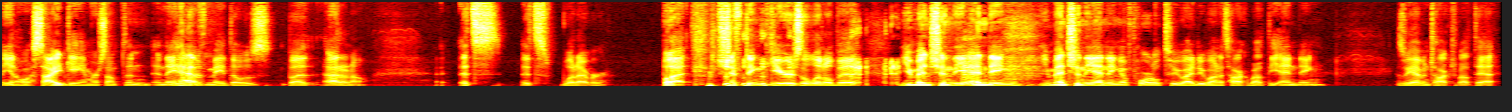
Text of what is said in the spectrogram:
you know a side game or something, and they Yeah. have made those, but I don't know. It's it's whatever. But shifting gears a little bit, you mentioned the ending. You mentioned the ending of Portal Two. I do want to talk about the ending because we haven't talked about that.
